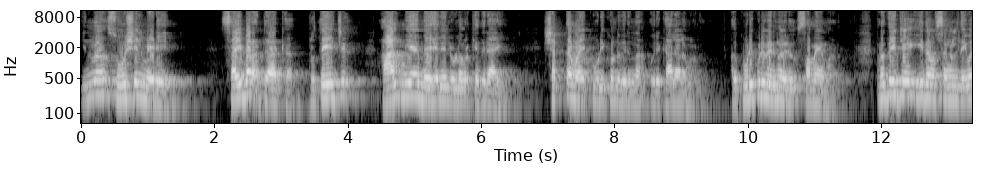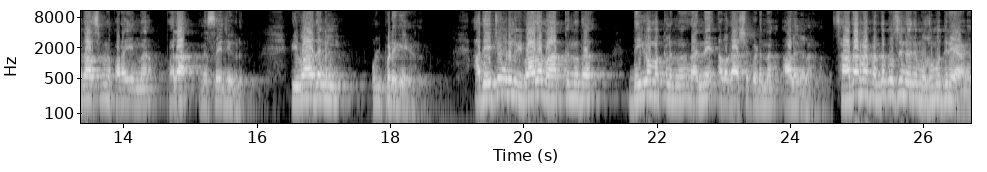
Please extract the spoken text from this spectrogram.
ഇന്ന് സോഷ്യൽ മീഡിയയിൽ സൈബർ അറ്റാക്ക് പ്രത്യേകിച്ച് ആത്മീയ മേഖലയിലുള്ളവർക്കെതിരായി ശക്തമായി കൂടിക്കൊണ്ടുവരുന്ന ഒരു കാലയളവാണ്. അത് കൂടിക്കൂടി വരുന്ന ഒരു സമയമാണ്. പ്രത്യേകിച്ച് ഈ ദിവസങ്ങളിൽ ദൈവദാസം എന്ന് പറയുന്ന പല മെസ്സേജുകളും വിവാദങ്ങളിൽ ഉൾപ്പെടുകയാണ്. അത് ഏറ്റവും കൂടുതൽ വിവാദമാക്കുന്നത് ദൈവമക്കളെന്ന് തന്നെ അവകാശപ്പെടുന്ന ആളുകളാണ്. സാധാരണ പെന്തക്കൂസിന്റെ ഒരു മുഖമുദ്രയാണ്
